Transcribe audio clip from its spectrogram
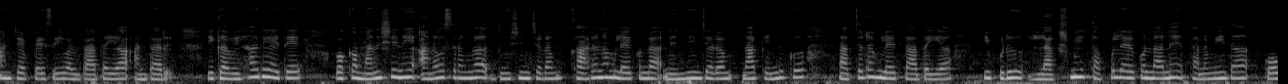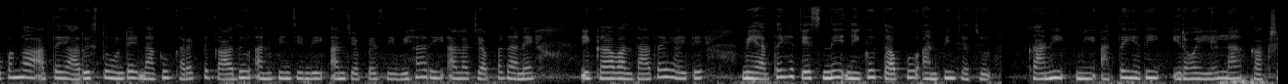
అని చెప్పేసి వాళ్ళ తాతయ్య అంటారు. ఇక విహారీ అయితే ఒక మనిషిని అనవసరంగా దూషించడం కారణం లేకుండా నిందించడం నాకెందుకు? నచ్చడం లేదు తాతయ్య. ఇప్పుడు లక్ష్మి తప్పు లేకుండానే తన మీద కోపంగా అత్తయ్య అరుస్తూ ఉంటే నాకు కరెక్ట్ కాదు అనిపించింది అని చెప్పేసి విహారీ అలా చెప్పగానే ఇక వాళ్ళ తాతయ్య అయితే మీ అత్తయ్య చేసింది నీకు తప్పు అనిపించవచ్చు కానీ మీ అత్తయ్యది ఇరవై ఏళ్ళ కక్ష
